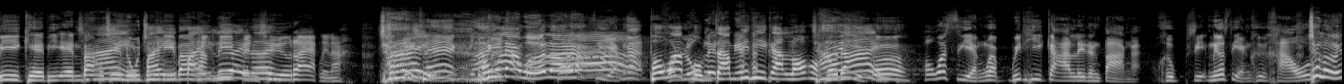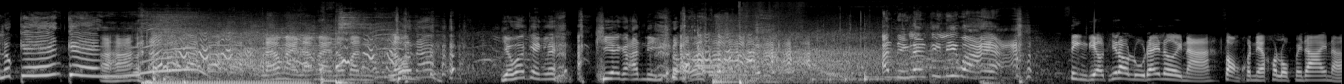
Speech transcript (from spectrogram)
BKPN บ้างใช่ชื่อนู้นชื่อนี้บ้างไปทางนี้เป็นเรื่อยเลยชื่อแรกเลยนะ ใช่แรก นี่หน้าเหวอเลยอะ เสียงอะเพราะว่าขนลุกผมเลยจำตรงเนี้ยวิธีการร้องของเขาได้ เออ เพราะว่าเสียงแบบวิธีการอะไรต่าง ๆ อะ คือเสียงเนื้อเสียงคือเขา เฉลยแล้วเก่งเก่ง อ่าฮะ แล้วไงแล้วไงแล้วมันแล้วโทมัษนนะ อย่าว่าเก่งเลย เคลียร์กับอันนี้อันหนึ่งเล่นซีรีส์วายอะ สิ่งเดียวที่เรารู้ได้เลยนะสองคนเนี้ยเคารพไม่ได้นะ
